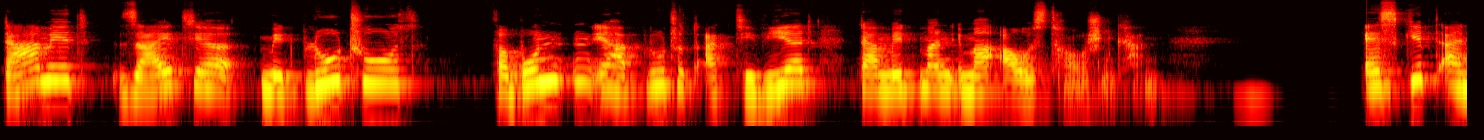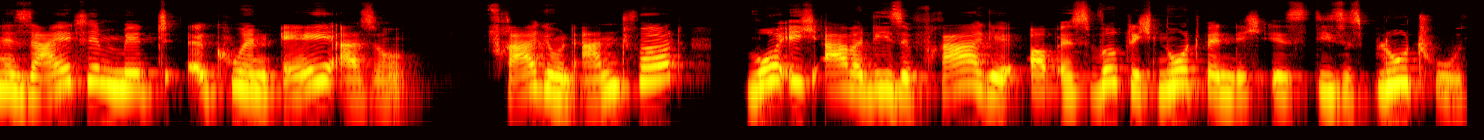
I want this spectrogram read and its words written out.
Damit seid ihr mit Bluetooth verbunden, ihr habt Bluetooth aktiviert, damit man immer austauschen kann. Es gibt eine Seite mit äh, QA, also Frage und Antwort, wo ich aber diese Frage, ob es wirklich notwendig ist, dieses Bluetooth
